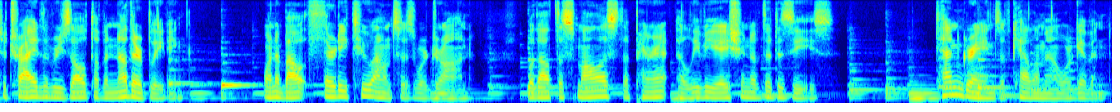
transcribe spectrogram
to try the result of another bleeding, when about 32 ounces were drawn, without the smallest apparent alleviation of the disease. Ten grains of calomel were given,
